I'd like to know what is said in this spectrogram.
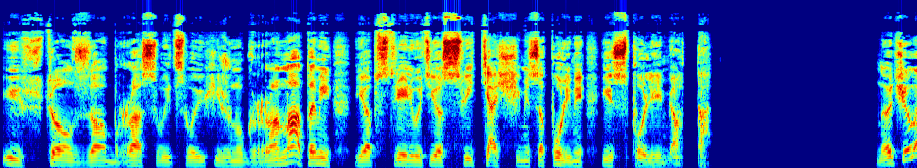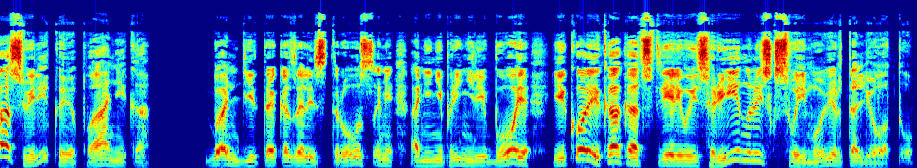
и стал забрасывать свою хижину гранатами и обстреливать ее светящимися пулями из пулемета. Началась великая паника. Бандиты оказались трусами, они не приняли боя и, кое-как отстреливаясь, ринулись к своему вертолету.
